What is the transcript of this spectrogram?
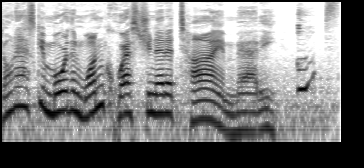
Don't ask him more than one question at a time, Maddie. Oops.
